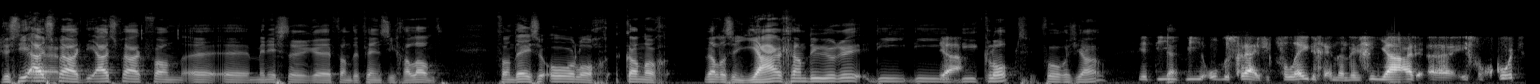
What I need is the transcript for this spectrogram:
Dus die uitspraak, die uitspraak van uh, minister uh, van Defensie Galant van deze oorlog kan nog wel eens een jaar gaan duren, die, die, die klopt volgens jou? Die, die, die, onderschrijf ik volledig en dan is een jaar is nog kort.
